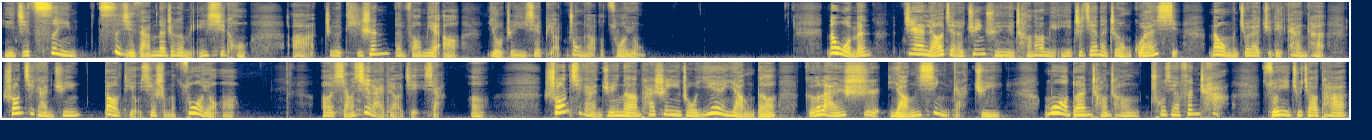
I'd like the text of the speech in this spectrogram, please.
以及刺激刺激咱们的这个免疫系统啊这个提升等方面啊，有着一些比较重要的作用。那我们。既然了解了菌群与肠道免疫之间的这种关系，那我们就来具体看看双歧杆菌到底有些什么作用啊？呃，详细来了解一下。嗯，双歧杆菌呢，它是一种厌氧的革兰氏阳性杆菌，末端常常出现分叉，所以就叫它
